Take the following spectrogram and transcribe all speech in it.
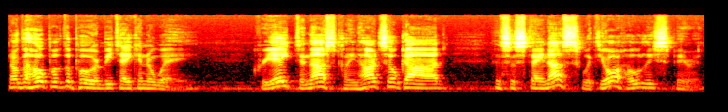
nor the hope of the poor be taken away. Create in us clean hearts, O God, and sustain us with your Holy Spirit.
